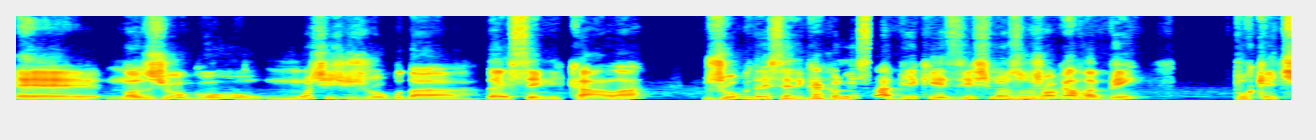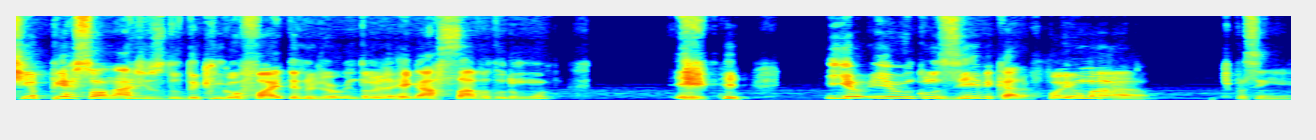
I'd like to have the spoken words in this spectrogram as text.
É, nós jogou um monte de jogo da, da SNK lá. Jogo da SNK uhum. que eu nem sabia que existe, mas eu jogava bem porque tinha personagens do The King of Fighter no jogo, então eu regaçava todo mundo. E, e eu, eu, inclusive, cara, foi uma. Tipo assim,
